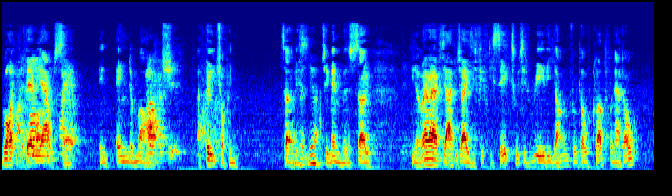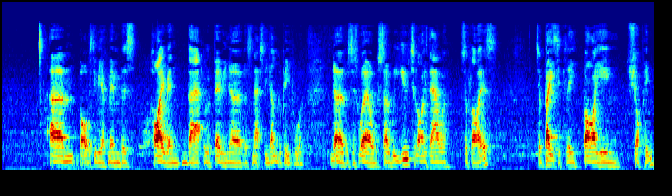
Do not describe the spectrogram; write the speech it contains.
right at the very outset in end of March a food shopping service Okay, yeah. to members. So, you know, our average, average age is 56, which is really young for a golf club, for an adult. Um, but obviously we have members higher end than that who are very nervous and actually younger people were nervous as well. So we utilised our suppliers to basically buy in shopping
